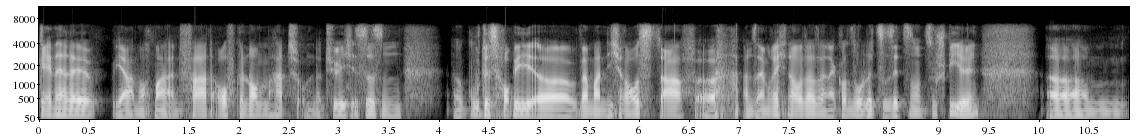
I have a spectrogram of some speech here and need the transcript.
generell ja nochmal an Fahrt aufgenommen hat. Und natürlich ist es ein gutes Hobby, äh, wenn man nicht raus darf, äh, an seinem Rechner oder seiner Konsole zu sitzen und zu spielen. Ähm,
